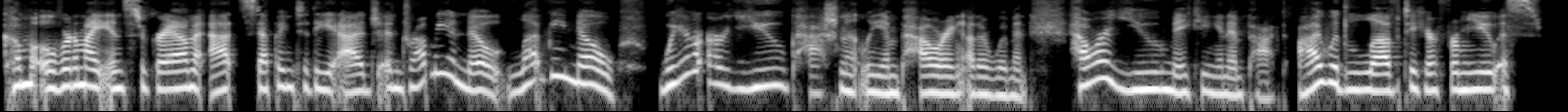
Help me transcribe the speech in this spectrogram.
Come over to my Instagram at stepping to the edge and drop me a note. Let me know where are you passionately empowering other women? How are you making an impact? I would love to hear from you, especially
